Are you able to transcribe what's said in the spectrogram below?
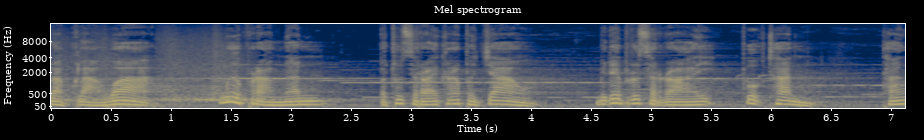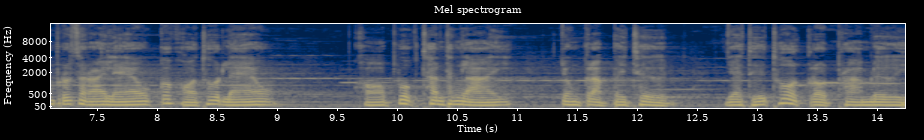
กลับกล่าวว่า เมื่อพรามนั้นประทุษร้ายข้าพเจ้า ไม่ได้ประทุษร้ายพวกท่าน ทั้งประทุษร้ายแล้วก็ขอโทษแล้ว ขอพวกท่านทั้งหลายจงกลับไปเถิด อย่าถือโทษโกรธพรามเลย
